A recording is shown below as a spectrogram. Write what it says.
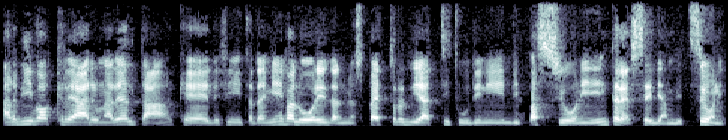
arrivo a creare una realtà che è definita dai miei valori, dal mio spettro di attitudini, di passioni, di interessi e di ambizioni.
